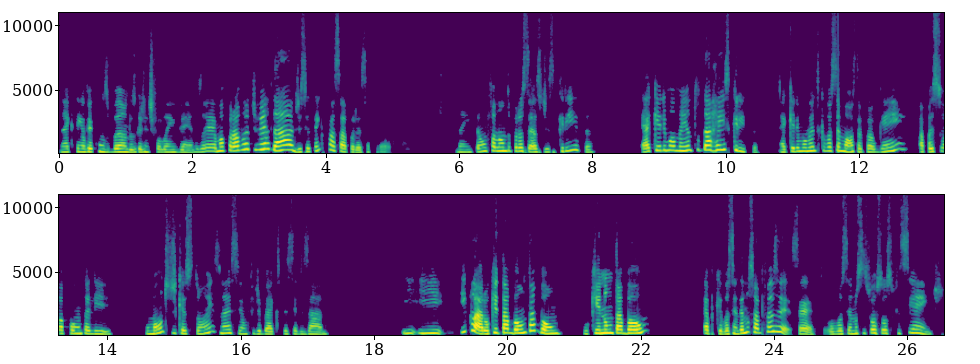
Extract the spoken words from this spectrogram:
né, que tem a ver com os bandos que a gente falou em Vênus, é uma prova de verdade, você tem que passar por essa prova. Né? Então, falando do processo de escrita, é aquele momento da reescrita. É aquele momento que você mostra para alguém, a pessoa aponta ali um monte de questões, né? Se é um feedback especializado. E, e, e claro, o que tá bom, tá bom. O que não tá bom é porque você ainda não sabe fazer, certo? Ou você não se esforçou o suficiente.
